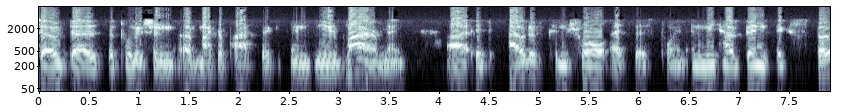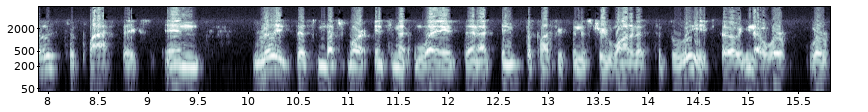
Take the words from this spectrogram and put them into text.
so does the pollution of microplastic in the environment. Uh, it's out of control at this point, and we have been exposed to plastics in really this much more intimate way than I think the plastics industry wanted us to believe. So, you know, we're we're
